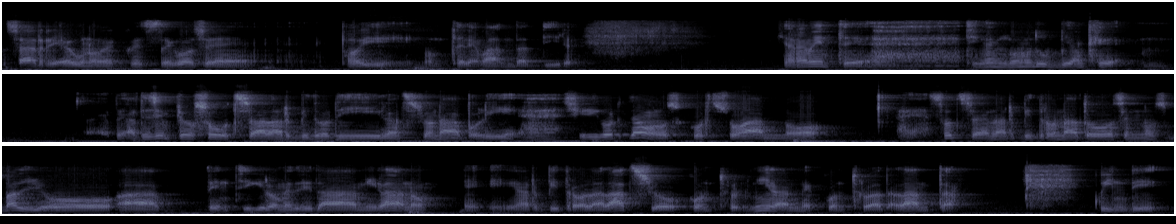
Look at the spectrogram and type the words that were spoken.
Sarri è uno che queste cose poi non te le manda a dire. Chiaramente eh, ti vengono dubbi anche, mh, ad esempio Sozza, l'arbitro di Lazio-Napoli, eh, ci ricordiamo lo scorso anno, eh, Sozza è un arbitro nato, se non sbaglio, a 20 km da Milano e, e arbitrò la Lazio contro il Milan e contro l'Atalanta. Quindi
